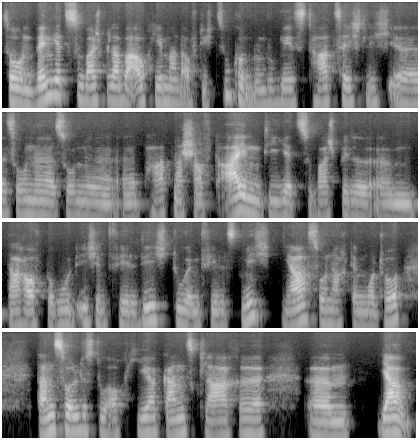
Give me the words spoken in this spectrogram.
So, und wenn jetzt zum Beispiel aber auch jemand auf dich zukommt und du gehst tatsächlich äh, so eine, so eine äh, Partnerschaft ein, die jetzt zum Beispiel ähm, darauf beruht, ich empfehle dich, du empfiehlst mich, ja, so nach dem Motto, dann solltest du auch hier ganz klare, ähm, ja,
